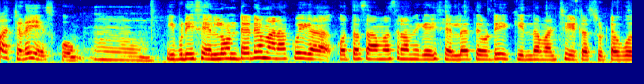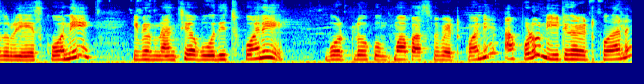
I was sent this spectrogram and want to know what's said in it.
పచ్చడి చేసుకోము. ఇప్పుడు ఈ సెల్ ఉంటేనే మనకు ఇక కొత్త సంవత్సరం ఇక ఈ సెల్లతోటి కింద మంచి ఇట్లా చుట్టగొదురు చేసుకొని ఇవి మంచిగా బూదించుకొని బొట్లు కుంకుమ పసుపు పెట్టుకొని అప్పుడు నీట్గా పెట్టుకోవాలి.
